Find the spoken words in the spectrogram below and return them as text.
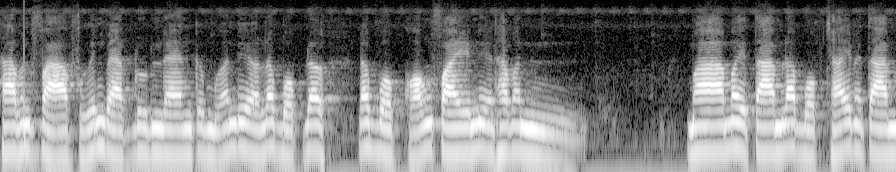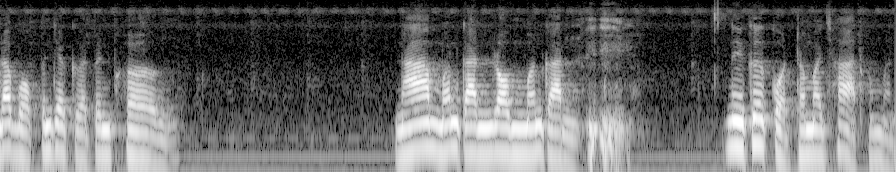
ถ้ามันฝ่าฝืนแบบรุนแรงก็เหมือนเดียวระบบแล้วระบบของไฟเนี่ยถ้ามันมาไม่ตามระบบใช้ไม่ตามระบบมันจะเกิดเป็นเพลิง น้ำเหมือนกันลมเหมือนกัน นี่คือกฎธรรมชาติของมัน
